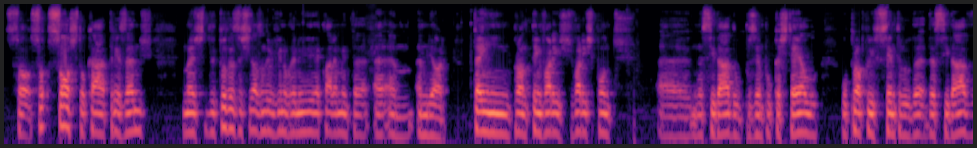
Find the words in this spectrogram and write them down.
só, só, só, estou cá há três anos, mas de todas as cidades onde eu vivi no Reino Unido é claramente a, a, a melhor. Tem, pronto, tem vários, vários pontos uh, na cidade, por exemplo, o castelo, o próprio centro da, da cidade.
